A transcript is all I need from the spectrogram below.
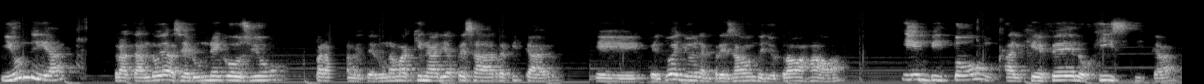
Y un día, tratando de hacer un negocio para meter una maquinaria pesada a Reficar, eh, el dueño de la empresa donde yo trabajaba invitó al jefe de logística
